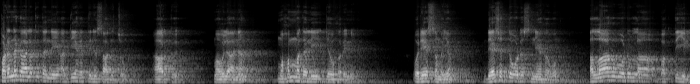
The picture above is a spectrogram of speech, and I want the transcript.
പഠനകാലത്ത് തന്നെ അദ്ദേഹത്തിന് സാധിച്ചു. ആർക്ക്? മൗലാന മുഹമ്മദ് അലി ജൗഹറിന്. ഒരേ സമയം ദേശത്തോട് സ്നേഹവും അള്ളാഹുവോടുള്ള ഭക്തിയിൽ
